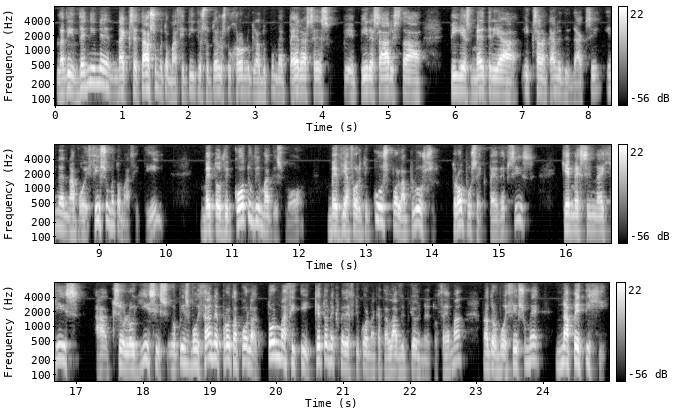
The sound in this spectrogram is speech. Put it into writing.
Δηλαδή δεν είναι να εξετάσουμε το μαθητή και στο τέλος του χρόνου και να του πούμε πέρασες, πήρες άριστα, πήγες μέτρια ή ξανακάνε την τάξη. Είναι να βοηθήσουμε το μαθητή με το δικό του βηματισμό, με διαφορετικούς πολλαπλούς τρόπους εκπαίδευσης και με συνεχείς αξιολογήσεις οι οποίες βοηθάνε πρώτα απ' όλα τον μαθητή και τον εκπαιδευτικό να καταλάβει ποιο είναι το θέμα, να τον βοηθήσουμε να πετύχει.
